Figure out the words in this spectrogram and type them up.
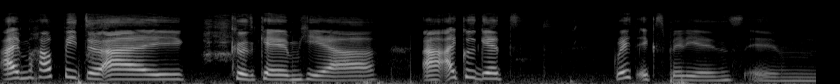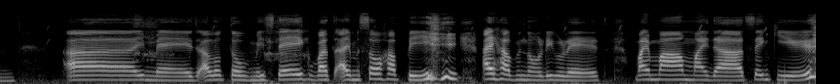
I'm happy to I could came here. Uh, I could get great experience. and I made a lot of mistake, but I'm so happy. I have no regret. My mom, my dad, thank you.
